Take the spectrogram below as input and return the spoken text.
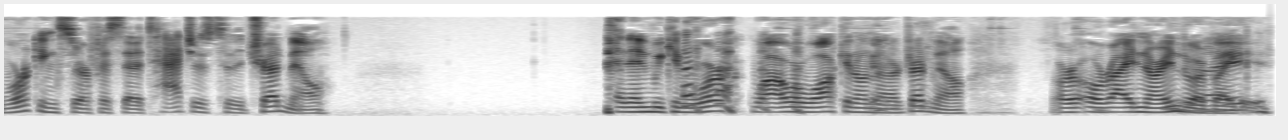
working surface that attaches to the treadmill, and then we can work while we're walking on our treadmill or, or riding our indoor Right? bike.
